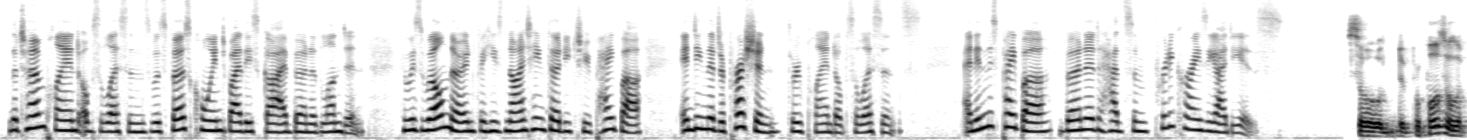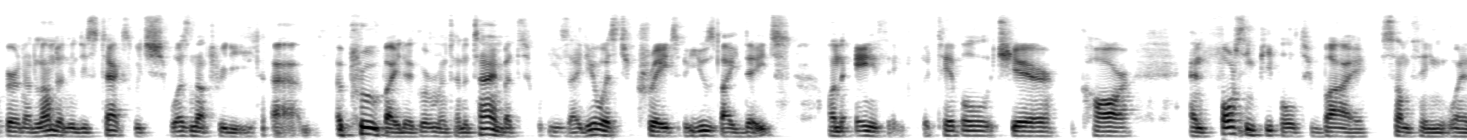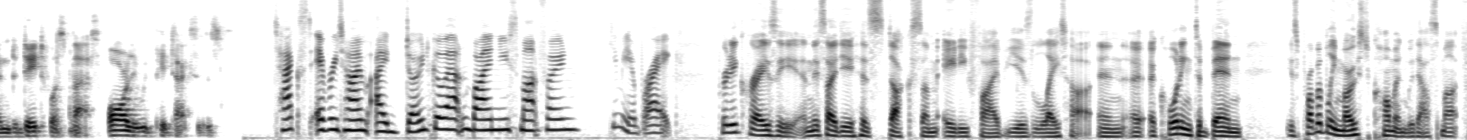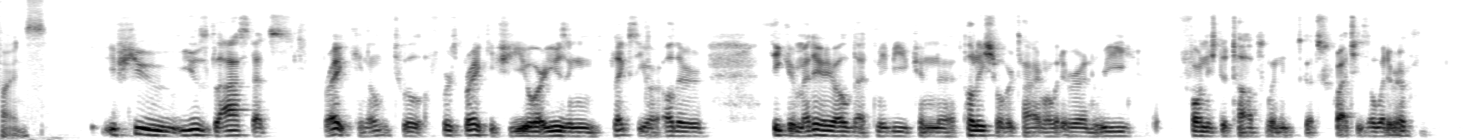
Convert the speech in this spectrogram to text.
The term planned obsolescence was first coined by this guy, Bernard London, who is well known for his 1932 paper, Ending the Depression Through Planned Obsolescence. And in this paper, Bernard had some pretty crazy ideas. So, the proposal of Bernard London in this text, which was not really um, approved by the government at the time, but his idea was to create a use by date on anything a table, a chair, a car, and forcing people to buy something when the date was passed, or they would pay taxes. Taxed every time I don't go out and buy a new smartphone? Give me a break. Pretty crazy, and this idea has stuck some 85 years later, and uh, according to Ben, is probably most common with our smartphones. If you use glass that's break, you know, it will of course break. If you are using plexi or other thicker material that maybe you can uh, polish over time or whatever and re furnish the tops when it's got scratches or whatever,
